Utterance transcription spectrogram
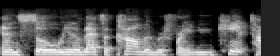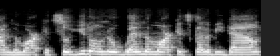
And so, you know, that's a common refrain. You can't time the market. So you don't know when the market's going to be down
